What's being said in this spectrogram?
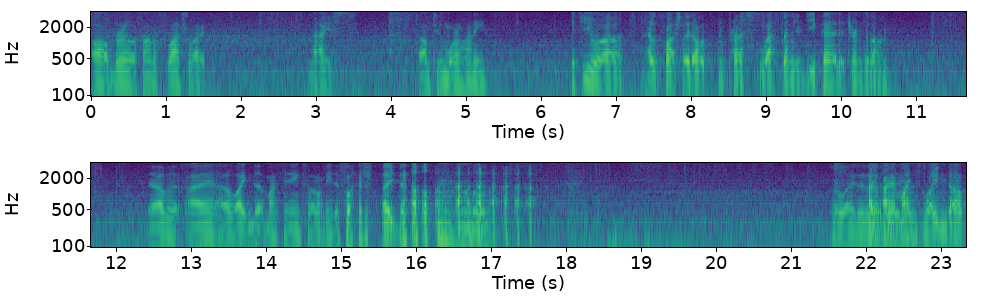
Oh, bro, I found a flashlight. Nice. Found two more honey. If you uh, have the flashlight out and press left on your D-pad, it turns it on. Yeah, but I uh, lightened up my thing, so I don't need the flashlight now. I lightened it up. I have dude. mine's lightened up,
